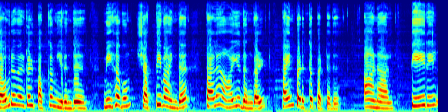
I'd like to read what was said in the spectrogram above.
கௌரவர்கள் பக்கம் இருந்து மிகவும் சக்தி வாய்ந்த பல ஆயுதங்கள் பயன்படுத்தப்பட்டது. ஆனால் தேரில்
